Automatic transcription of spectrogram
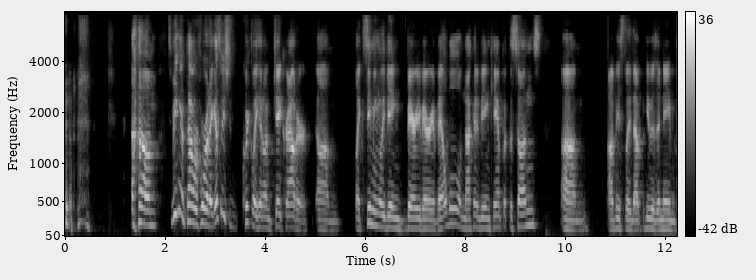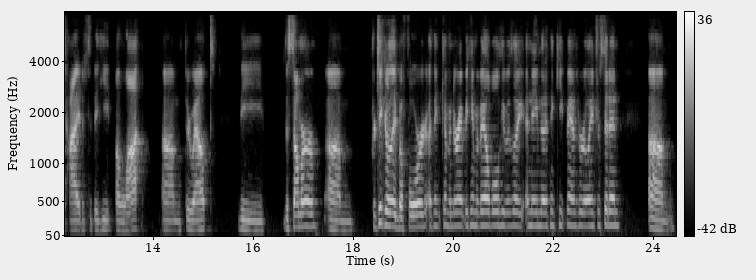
Um, speaking of power forward, I guess we should quickly hit on Jae Crowder. Um, like seemingly being very, very available, and not going to be in camp with the Suns. Um, obviously that he was a name tied to the Heat a lot um, throughout the the summer, um, particularly before I think Kevin Durant became available. He was like a name that I think Heat fans were really interested in. Um,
